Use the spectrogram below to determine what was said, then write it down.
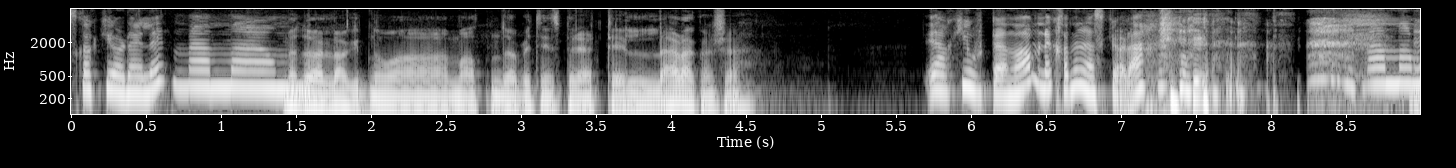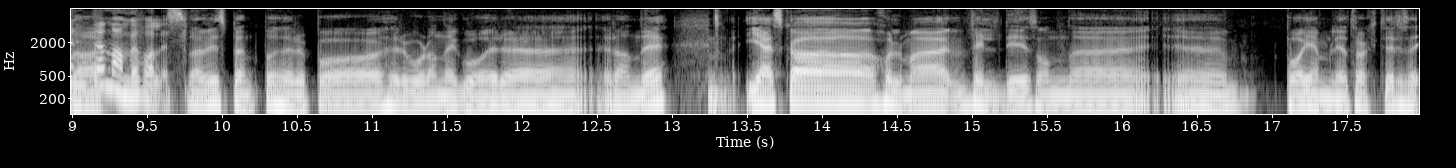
Skal ikke gjøre det heller. Men, um, men du har lagd noe av maten du har blitt inspirert til der, da kanskje? Jeg har ikke gjort det ennå, men det kan hende jeg skal gjøre det. men um, da, den anbefales. Da er vi spent på å høre, på, høre hvordan det går, uh, Randi. Jeg skal holde meg veldig sånn uh, på hjemlige trakter, så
